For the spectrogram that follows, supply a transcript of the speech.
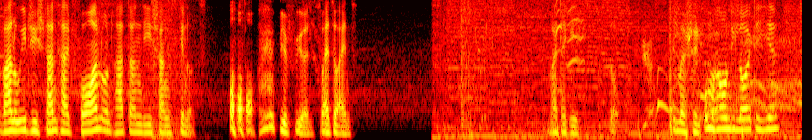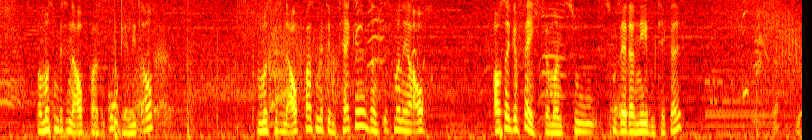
Waluigi stand halt vorn und hat dann die Chance genutzt. Oh, wir führen. 2 zu 1. Weiter geht's. So. Immer schön umhauen die Leute hier. Man muss ein bisschen aufpassen. Oh, der lädt auf. Man muss ein bisschen aufpassen mit dem Tackle, sonst ist man ja auch außer Gefecht, wenn man zu, zu sehr daneben tickelt. So, hier.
